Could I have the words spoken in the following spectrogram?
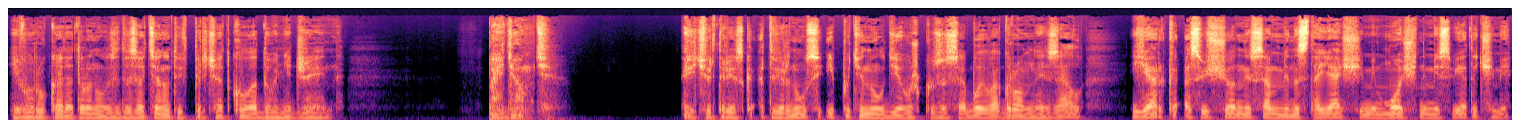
Его рука дотронулась до затянутой в перчатку ладони Джейн. «Пойдемте». Ричард резко отвернулся и потянул девушку за собой в огромный зал — ярко освещенный самыми настоящими мощными светочами,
